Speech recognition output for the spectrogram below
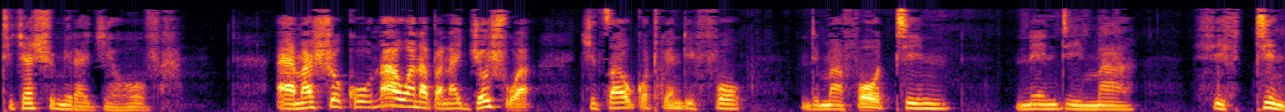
tichashumira jehovha. Aya mashoko unoawana pana joshua chitsauko 24 ndima 14 nendima 15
